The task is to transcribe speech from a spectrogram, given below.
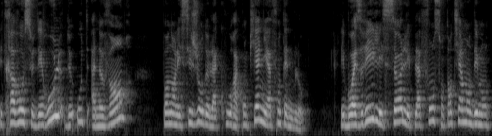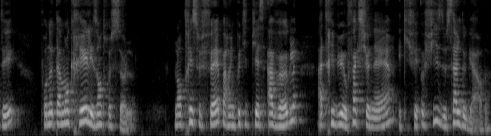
Les travaux se déroulent de août à novembre pendant les séjours de la cour à Compiègne et à Fontainebleau. Les boiseries, les sols, les plafonds sont entièrement démontés pour notamment créer les entresols. L'entrée se fait par une petite pièce aveugle attribuée aux factionnaires et qui fait office de salle de garde.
